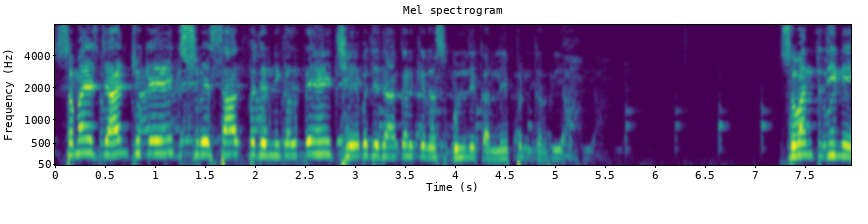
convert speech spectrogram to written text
समय जान चुके हैं कि सुबह सात बजे निकलते हैं, छह बजे जाकर के रसगुल्ले का लेपन कर दिया। सुमंत जी ने,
